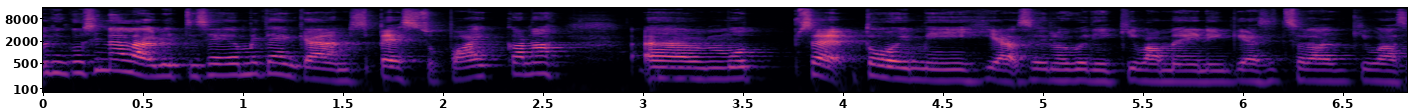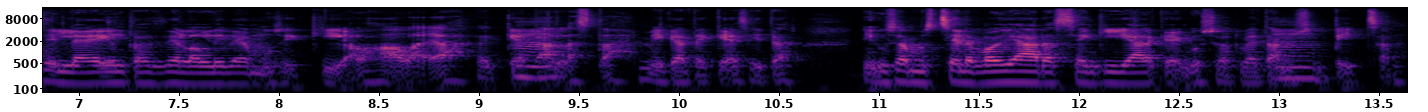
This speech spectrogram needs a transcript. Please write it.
niin kuin sinällään ylitti, se ei ole mitenkään spessupaikkana, mm. Ähm, mutta se toimii ja siinä on kuitenkin kiva meininki. Ja sitten se on kiva silleen ilta, siellä on live-musiikkia alhaalla ja kaikkea mm. tällaista, mikä tekee sitä niin kuin semmoista, siellä voi jäädä senkin jälkeen, kun sä oot vetänyt mm. sen pizzan.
